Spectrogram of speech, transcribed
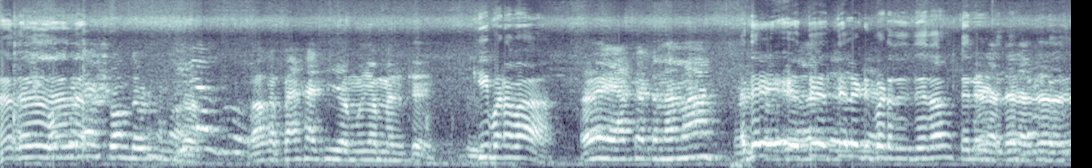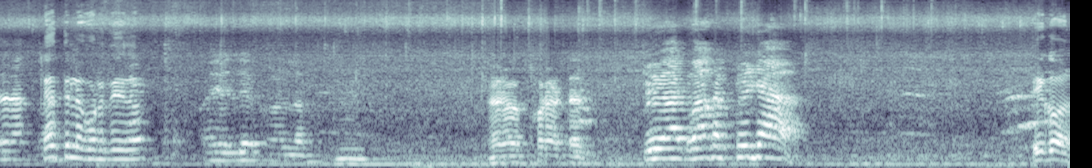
হ্যাঁ, হ্যাঁ, হ্যাঁ। কি পাঠাবা? দে তেলে টিপাটা দিয়ে দাও তেলে দে, দে, দে, দে, দে, দে। তেলে করে দিয়ে দাও এই লে করলাম খরাটা তুই আর ওয়াকা তুই যা এ কর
